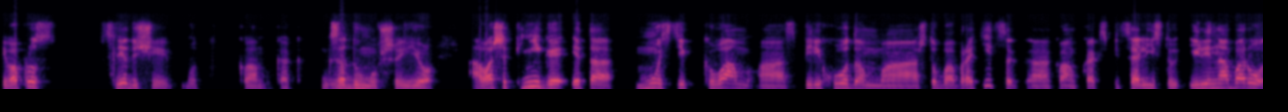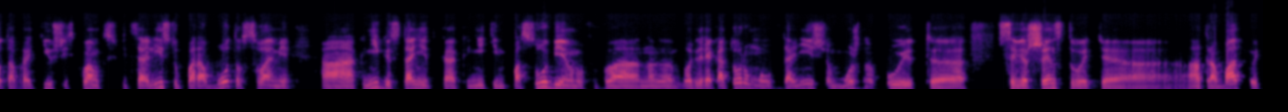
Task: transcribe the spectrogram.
И вопрос следующий, вот к вам как к задумавшей ее. А ваша книга – это мостик к вам а, с переходом, а, чтобы обратиться а, к вам как к специалисту, или наоборот, обратившись к вам как специалисту, поработав с вами, а, книга станет как неким пособием, а, благодаря которому в дальнейшем можно будет а, совершенствовать, а, отрабатывать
